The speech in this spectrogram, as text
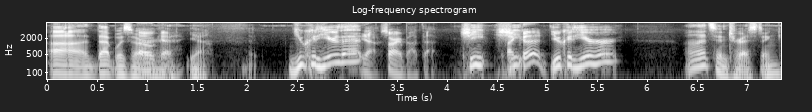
Uh, that was our Okay. uh, yeah. You could hear that? Yeah, sorry about that. She she could. You could hear her? Oh, that's interesting.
